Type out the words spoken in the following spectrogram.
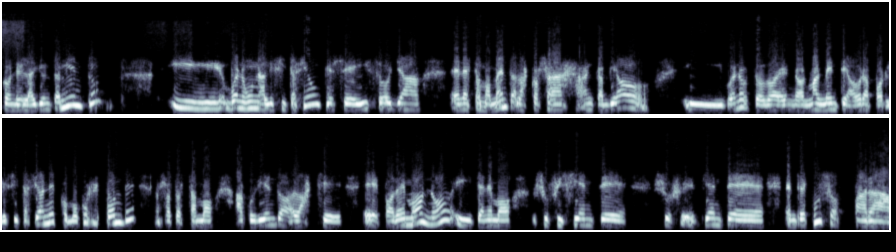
con el ayuntamiento y bueno, una licitación que se hizo ya en estos momentos, las cosas han cambiado y bueno, todo es normalmente ahora por licitaciones como corresponde. Nosotros estamos acudiendo a las que eh, podemos, ¿no? Y tenemos suficiente suficientes recursos para,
